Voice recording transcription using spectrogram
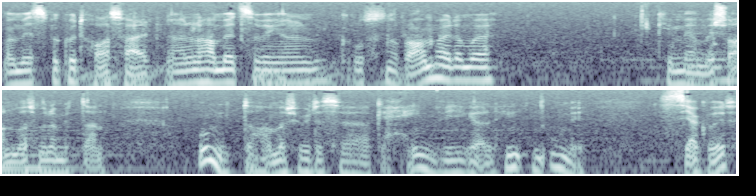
Wir müssen mal gut haushalten. Ja, dann haben wir jetzt ein wenig einen großen Raum halt einmal. Können wir mal schauen, was wir damit dann. Und da haben wir schon wieder so ein Geheimwegerl hinten um. Sehr gut.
